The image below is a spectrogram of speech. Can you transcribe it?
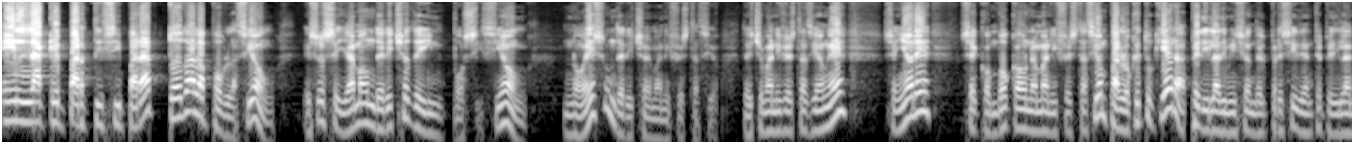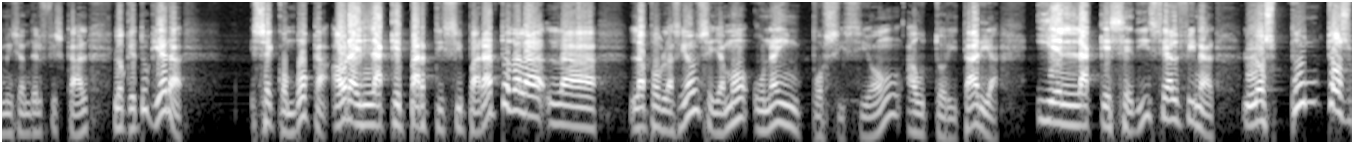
en la que participará toda la población. Eso se llama un derecho de imposición, no es un derecho de manifestación. Derecho de manifestación es, señores, se convoca una manifestación para lo que tú quieras, pedir la dimisión del presidente, pedir la dimisión del fiscal, lo que tú quieras. Se convoca. Ahora, en la que participará toda la, la población se llamó una imposición autoritaria y en la que se dice al final, los puntos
